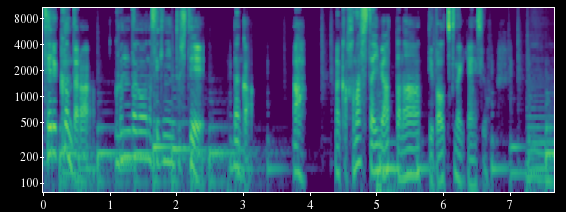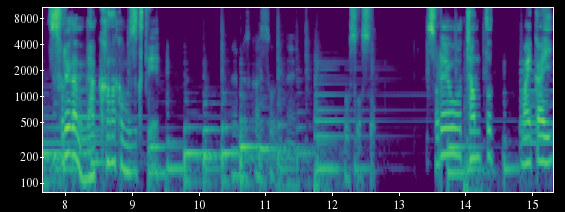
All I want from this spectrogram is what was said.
定例組んだら、組んだ側の責任として、なんか、あ、なんか話した意味あったなーっていう場を作んなきゃいけないんですよ。うん、それがね、なかなかむずくて、ね難しそうだね。そうそうそう。それをちゃんと毎回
